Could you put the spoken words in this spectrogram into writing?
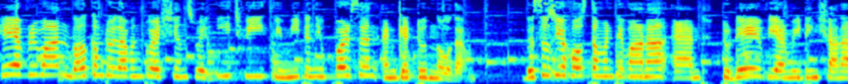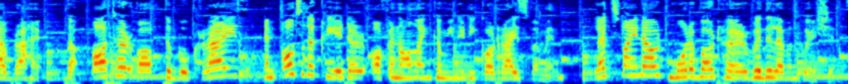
Hey everyone, welcome to 11 Questions where each week we meet a new person and get to know them. This is your host Aman Tivana and today we are meeting Shana Abraham, the author of the book Rise and also the creator of an online community called Rise Women. Let's find out more about her with 11 questions.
